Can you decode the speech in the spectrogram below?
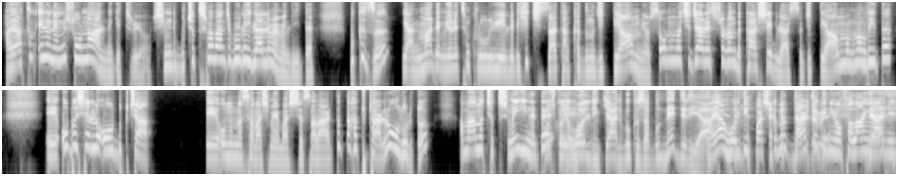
hayatın en önemli sorunu haline getiriyor. Şimdi bu çatışma bence böyle ilerlememeliydi. Bu kızı yani madem yönetim kurulu üyeleri hiç zaten kadını ciddiye almıyorsa onun açacağı restoranı da karşıya bilerse ciddiye almamalıydı. E, o başarılı oldukça e, onunla savaşmaya başlasalardı daha tutarlı olurdu. Ama ana çatışmayı yine de Koskoca e, holding yani bu kıza bu nedir ya? Bayağı holding başkanı dert tabii. ediniyor falan yani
